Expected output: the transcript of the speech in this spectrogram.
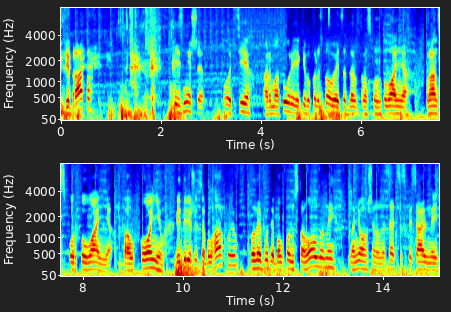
вібратор. Пізніше оці арматури, які використовуються для трансплантування транспортування балконів, відріжуться болгаркою. Коли буде балкон встановлений, на нього ще нанесеться спеціальний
